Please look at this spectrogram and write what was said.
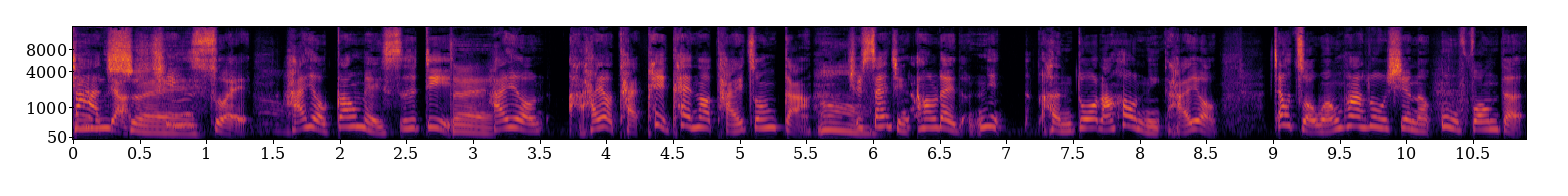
大甲清水，还有高美湿地，对，还有还有台可以看到台中港，去三井奥莱的你很多，然后你还有要走文化路线的雾峰的。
